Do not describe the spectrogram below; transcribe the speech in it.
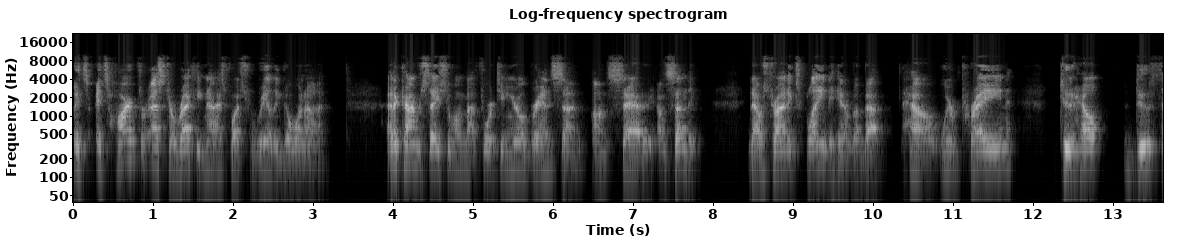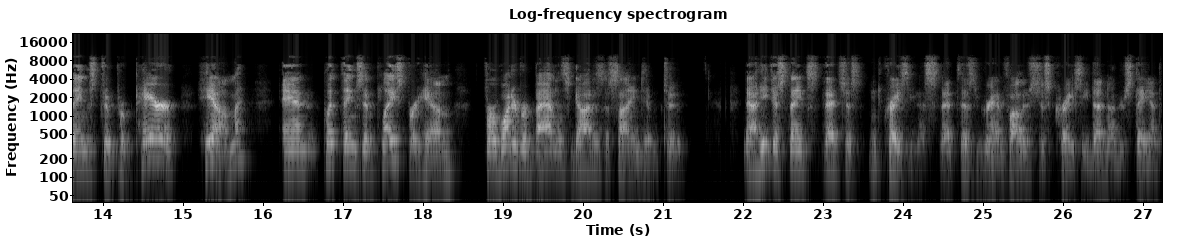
it's it's hard for us to recognize what's really going on. I had a conversation with my 14 year old grandson on Saturday on Sunday, and I was trying to explain to him about how we're praying to help do things to prepare him and put things in place for him for whatever battles God has assigned him to. Now he just thinks that's just craziness. That his grandfather's just crazy, doesn't understand.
